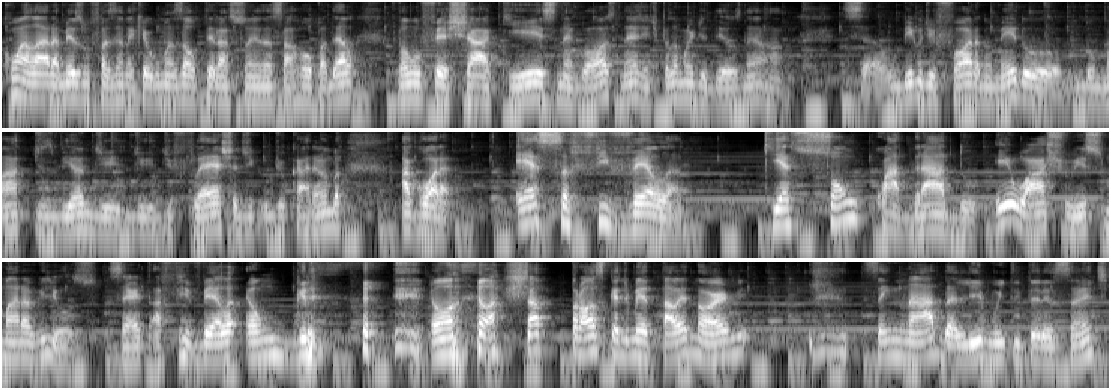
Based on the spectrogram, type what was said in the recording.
com a Lara mesmo fazendo aqui algumas alterações nessa roupa dela. Vamos fechar aqui esse negócio, né, gente? Pelo amor de Deus, né? umbigo de fora, no meio do, do mato, desviando de, de, de flecha, de, de caramba. Agora, essa fivela que é só um quadrado, eu acho isso maravilhoso, certo? A fivela é um grande... é uma, é uma chaprosca de metal enorme sem nada ali muito interessante.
